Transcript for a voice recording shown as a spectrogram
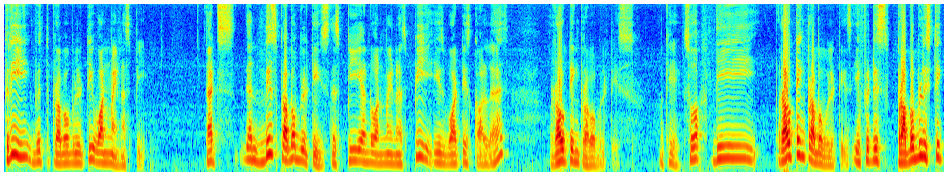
3 with probability 1 minus p. That is then these probabilities this p and 1 minus p is what is called as routing probabilities. Okay. So, the routing probabilities if it is probabilistic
